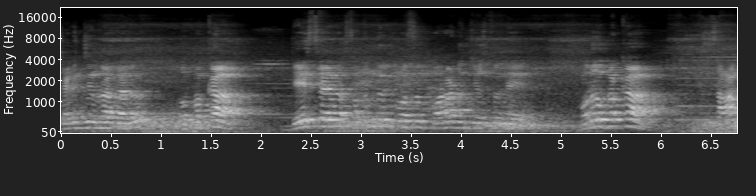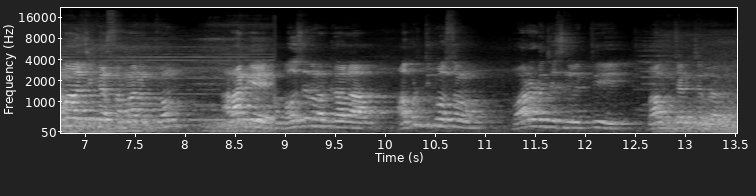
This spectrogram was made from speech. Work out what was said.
జగజ్జనరావు గారు ఒక పక్క దేశ స్వతంత్రం కోసం పోరాటం చేస్తునే మరో పక్క సామాజిక సమానత్వం అలాగే బహుజన వర్గాల అభివృద్ధి కోసం పోరాటం చేసిన వ్యక్తి బాబు జగజ్జనరావు గారు.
